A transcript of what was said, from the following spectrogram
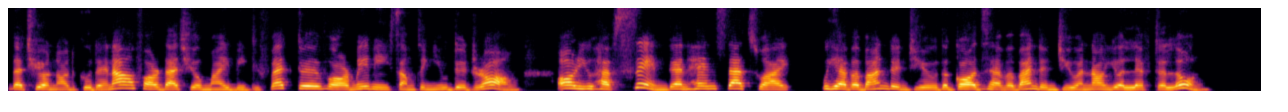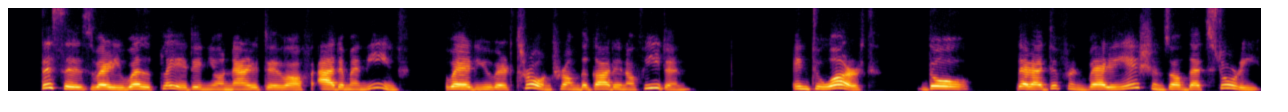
that you're not good enough or that you might be defective or maybe something you did wrong or you have sinned and hence that's why we have abandoned you the gods have abandoned you and now you're left alone. This is very well played in your narrative of adam and eve where you were thrown from the garden of eden into earth though there are different variations of that story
